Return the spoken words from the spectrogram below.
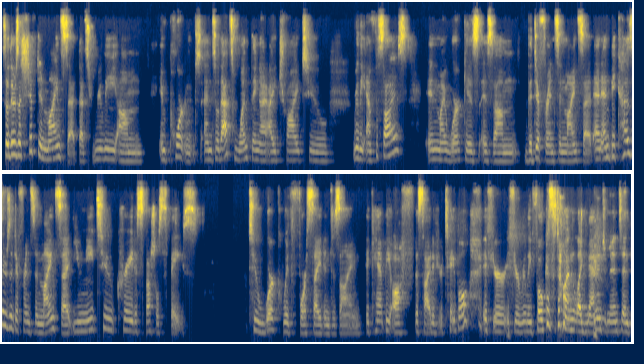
so there's a shift in mindset that's really um, important. And so that's one thing I, I try to really emphasize in my work is is um, the difference in mindset and and because there's a difference in mindset you need to create a special space to work with foresight and design. It can't be off the side of your table if you're if you're really focused on like management and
